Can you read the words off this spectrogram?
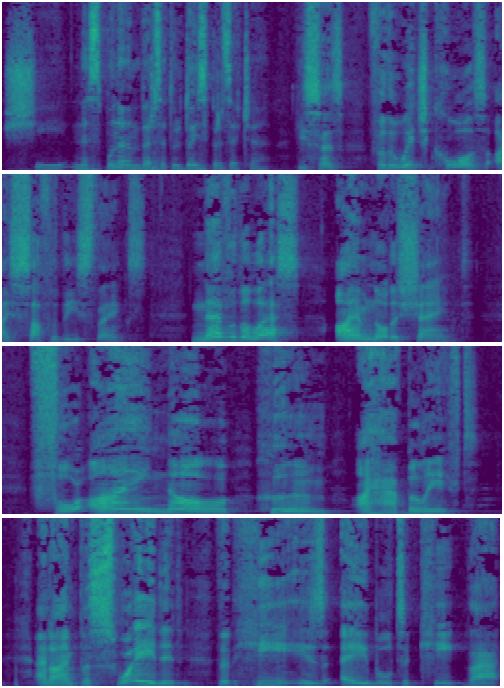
Și ne spune în versetul 12, He says, For the which cause I suffer these things. Nevertheless, I am not ashamed, for I know whom I have believed, and I am persuaded that he is able to keep that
